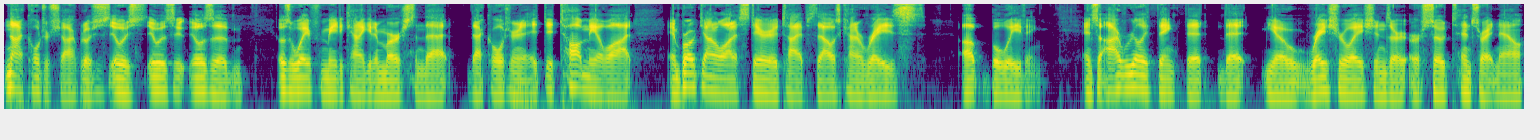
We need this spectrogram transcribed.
not culture shock, but it was just it was it was it was a it was a way for me to kind of get immersed in that that culture, and it, it taught me a lot and broke down a lot of stereotypes that I was kind of raised up believing. And so I really think that that you know race relations are, are so tense right now.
